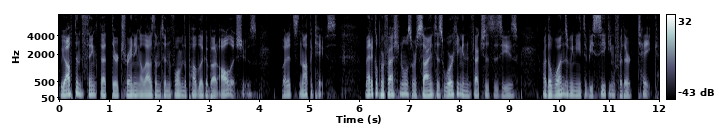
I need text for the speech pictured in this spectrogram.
We often think that their training allows them to inform the public about all issues, but it's not the case. Medical professionals or scientists working in infectious disease are the ones we need to be seeking for their take.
